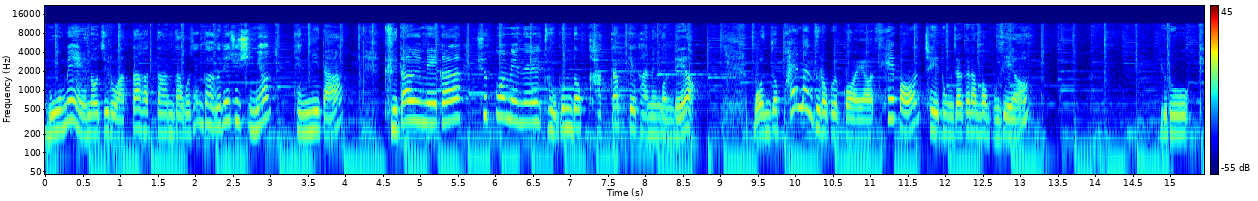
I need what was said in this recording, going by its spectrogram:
몸의 에너지로 왔다 갔다 한다고 생각을 해주시면 됩니다. 그 다음에가 슈퍼맨을 조금 더 가깝게 가는 건데요. 먼저 팔만 들어볼 거예요. 세 번 제 동작을 한번 보세요. 이렇게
